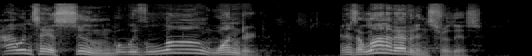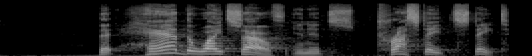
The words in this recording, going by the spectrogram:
I wouldn't say assumed, but we've long wondered, and there's a lot of evidence for this, that had the white South in its prostate state,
